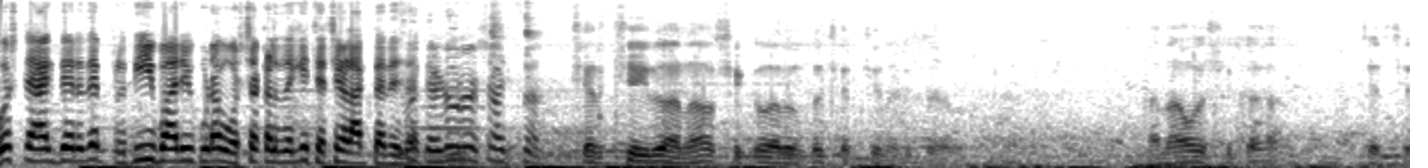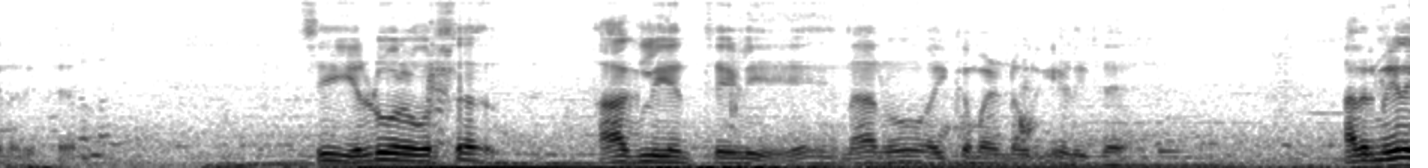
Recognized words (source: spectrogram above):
ಘೋಷಣೆ ಆಗದೇ ಇರದೆ ಪ್ರತಿ ಬಾರಿ ಕೂಡ ವರ್ಷ ಕಳೆದಾಗೆ ಇದೆ ಸರ್. ಎರಡೂವರೆ ವರ್ಷ ಆಯ್ತು ಸರ್. ಚರ್ಚೆ ಇದು ಅನಾವಶ್ಯಕವಾದಂತ ಚರ್ಚೆ ನಡೀತಾ ಇದೆ. ಅನಾವಶ್ಯಕ ಚರ್ಚೆ ನಡೀತಾ ಇದೆ. ಸಿ ಎರಡೂವರೆ ವರ್ಷ ಆಗಲಿ ಅಂತೇಳಿ ನಾನು ಹೈಕಮಾಂಡ್ನವ್ರಿಗೆ ಹೇಳಿದ್ದೆ. ಅದ್ರ ಮೇಲೆ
